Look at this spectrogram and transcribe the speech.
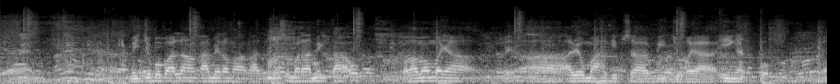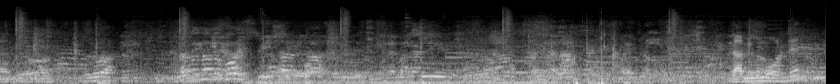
Ayan. Medyo baba lang ang camera mga kanal kasi maraming tao. Baka mamaya ah, ayaw mahagip sa video kaya ingat po. Ayan. Daming umorder.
